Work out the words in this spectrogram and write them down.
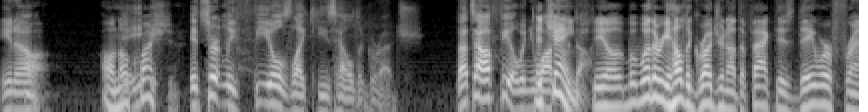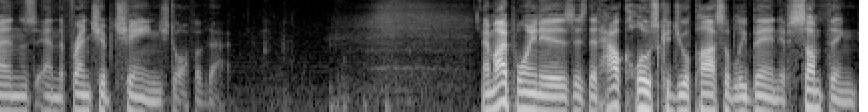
You know? Oh, oh, no It- question. It, certainly feels like he's held a grudge. That's how I feel when you It watch changed. the doc. You know, but whether he held a grudge or not, the fact is they were friends, and the friendship changed off of that. And my point is, is that how close could you have possibly been if something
